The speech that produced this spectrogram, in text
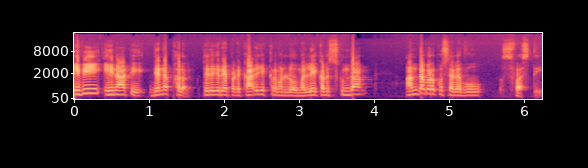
ఇవి ఈనాటి దినఫలం. తిరిగి రేపటి కార్యక్రమంలో మళ్ళీ కలుసుకుందాం. అంతవరకు సెలవు స్వస్తి.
